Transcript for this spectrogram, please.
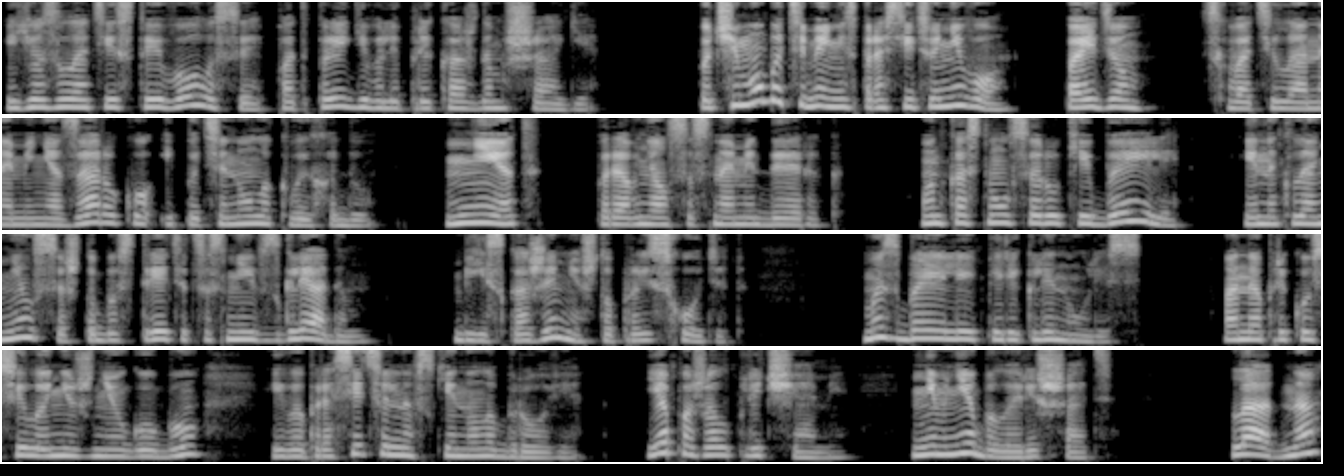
Ее золотистые волосы подпрыгивали при каждом шаге. «Почему бы тебе не спросить у него? Пойдем. схватила она меня за руку и потянула к выходу. «Нет», — поравнялся с нами Дерек. Он коснулся руки Бейли и наклонился, чтобы встретиться с ней взглядом. «Би, скажи мне, что происходит». Мы с Бейли переглянулись. Она прикусила нижнюю губу и вопросительно вскинула брови. Я пожал плечами. Не мне было решать. «Ладно»,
